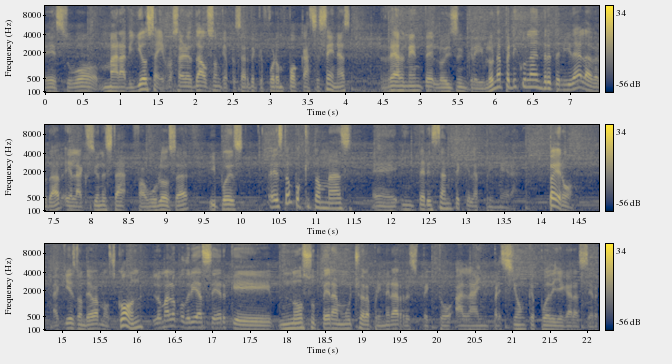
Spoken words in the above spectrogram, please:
estuvo maravillosa y Rosario Dawson, que a pesar de que fueron pocas escenas, realmente lo hizo increíble. Una película entretenida, la verdad, la acción está fabulosa y pues está un poquito más eh, interesante que la primera. Pero aquí es donde vamos con. Lo malo podría ser que no supera mucho a la primera respecto a la impresión que puede llegar a ser.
